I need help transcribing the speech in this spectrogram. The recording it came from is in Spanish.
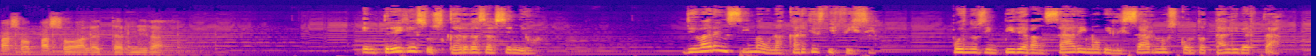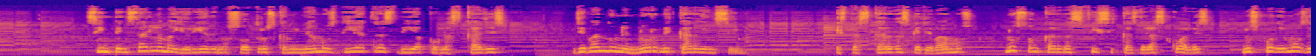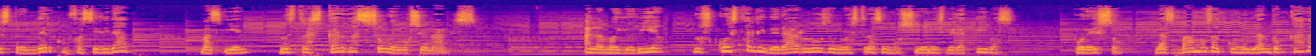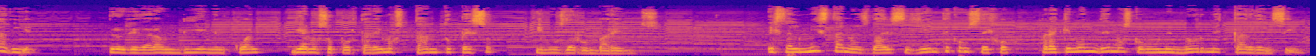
paso a paso a la eternidad. Entregue sus cargas al Señor. Llevar encima una carga es difícil, pues nos impide avanzar y movilizarnos con total libertad. Sin pensar la mayoría de nosotros caminamos día tras día por las calles llevando una enorme carga encima. Estas cargas que llevamos no son cargas físicas de las cuales nos podemos desprender con facilidad. Más bien, nuestras cargas son emocionales. A la mayoría nos cuesta liberarnos de nuestras emociones negativas. Por eso las vamos acumulando cada día. Pero llegará un día en el cual ya no soportaremos tanto peso y nos derrumbaremos. El salmista nos da el siguiente consejo para que no andemos con una enorme carga encima.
